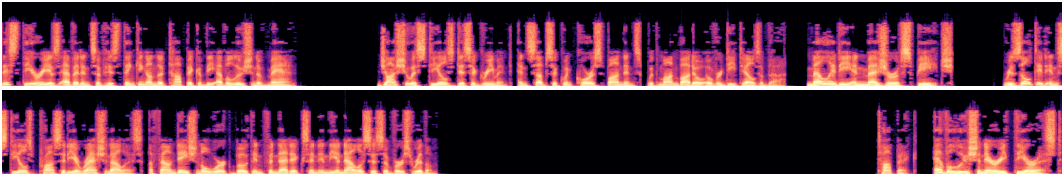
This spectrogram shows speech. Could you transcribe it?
This theory is evidence of his thinking on the topic of the evolution of man. Joshua Steele's disagreement, and subsequent correspondence, with Monboddo over details of the "...melody and measure of speech", resulted in Steele's Prosodia Rationalis, a foundational work both in phonetics and in the analysis of verse rhythm. Evolutionary theorist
